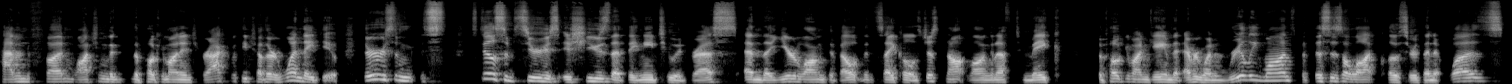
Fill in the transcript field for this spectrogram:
having fun watching the, the Pokemon interact with each other when they do. There are some s- still some serious issues that they need to address, and the year long development cycle is just not long enough to make the Pokemon game that everyone really wants. But this is a lot closer than it was,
